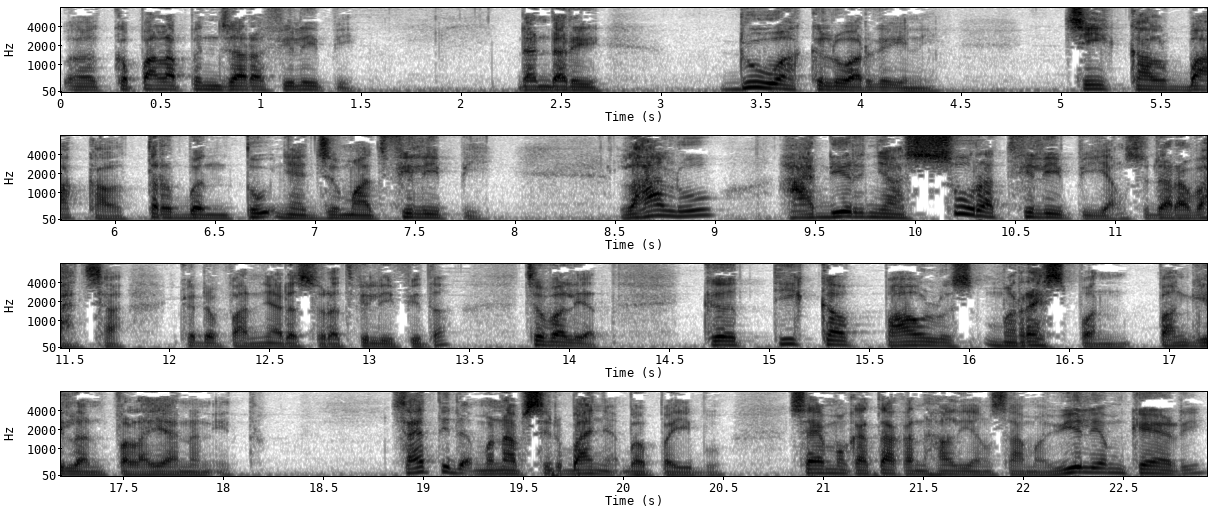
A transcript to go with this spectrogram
uh, kepala penjara Filipi. Dan dari dua keluarga ini, cikal bakal terbentuknya jemaat Filipi. Lalu hadirnya surat Filipi yang saudara baca. Ke depannya ada surat Filipi itu. Coba lihat. Ketika Paulus merespon panggilan pelayanan itu. Saya tidak menafsir banyak Bapak Ibu. Saya mau katakan hal yang sama. William Carey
